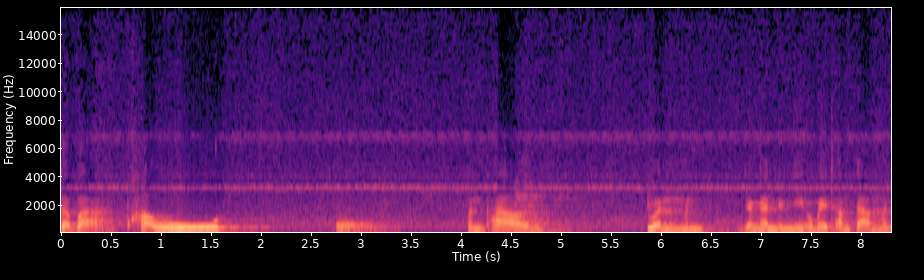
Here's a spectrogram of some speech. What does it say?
ตะบะเผา มันพาจวนมันอย่างนั้นอย่างนี้ก็ไม่ทำตามมัน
